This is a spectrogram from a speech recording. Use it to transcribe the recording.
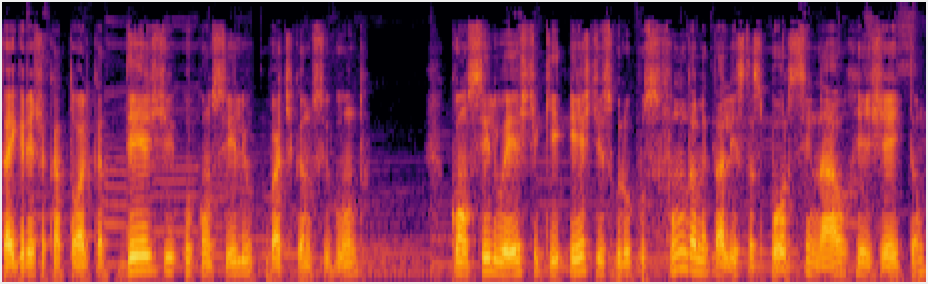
da Igreja Católica desde o Concílio Vaticano II. Concílio este que estes grupos fundamentalistas, por sinal, rejeitam,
